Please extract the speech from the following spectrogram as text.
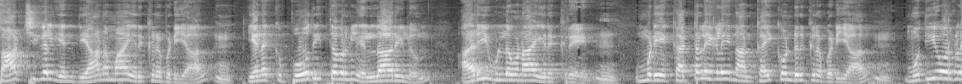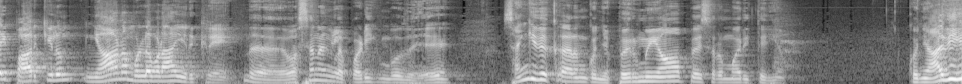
சாட்சிகள் என் தியானமாய் இருக்கிறபடியால் எனக்கு போதித்தவர்கள் எல்லாரிலும் அறிவுள்ளவனாய் இருக்கிறேன். உம்முடைய கட்டளைகளை நான் கை கொண்டிருக்கிறபடியால் முதியோர்களை பார்க்கிலும் ஞானம் உள்ளவனாய் இருக்கிறேன். இந்த வசனங்களை படிக்கும்போது சங்கீதக்காரன் கொஞ்சம் பெருமையாக பேசுகிற மாதிரி தெரியும். கொஞ்சம் அதிக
